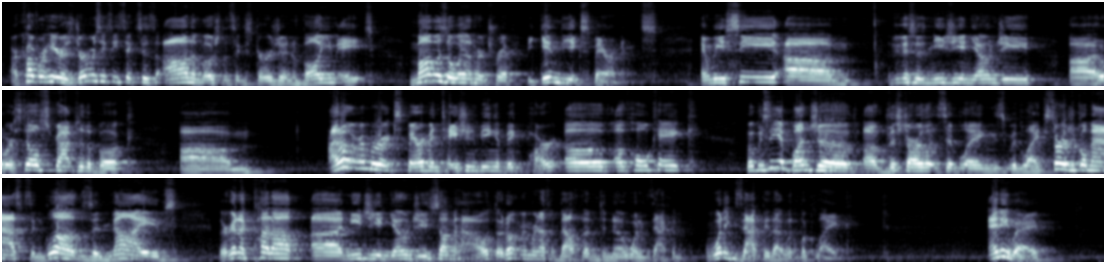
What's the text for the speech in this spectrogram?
Our cover here is Germa 66's On the Motionless Excursion, Volume 8. Mama's away on her trip, begin the experiments. And we see, um, I think this is Niji and Yonji, uh, who are still strapped to the book. Um, I don't remember experimentation being a big part of, of Whole Cake, but we see a bunch of, of the Charlotte siblings with like surgical masks and gloves and knives they're gonna cut up uh, Niji and Yonji somehow, though I don't remember enough about them to know what exactly what exactly that would look like. Anyway,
